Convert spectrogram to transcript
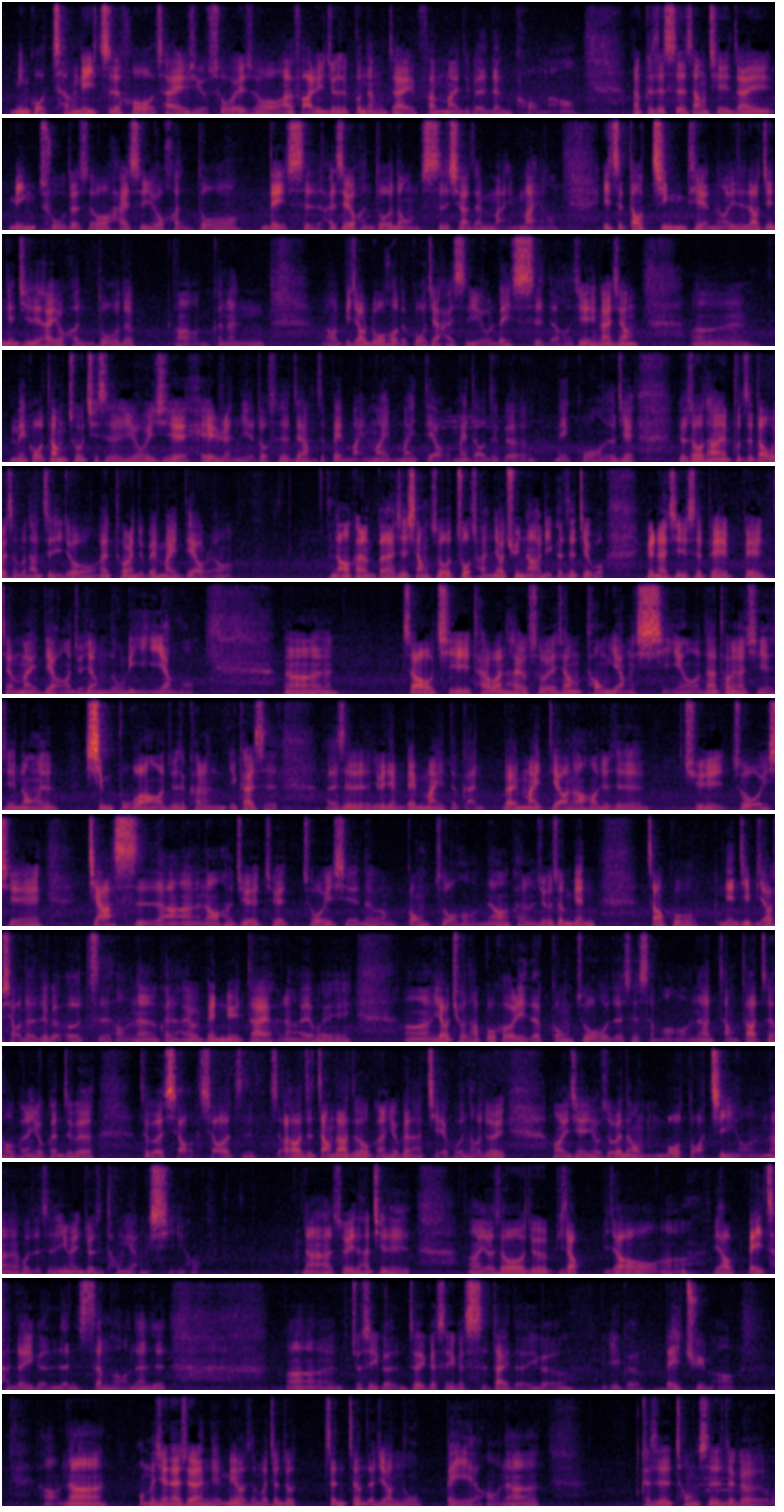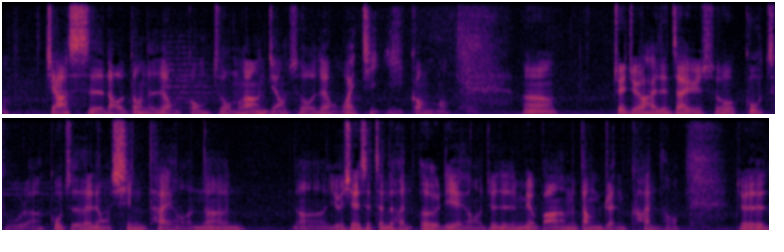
民国成立之后，才有所谓说，啊，法律就是不能再贩卖这个人口嘛哦。那可是事实上，其实，在明初的时候，还是有很多类似，还是有很多那种私下在买卖哦。一直到今天哦，一直到今天，其实还有很多的，呃，可能，呃，比较落后的国家还是有类似的哦。其实你看，像，嗯，美国当初其实有一些黑人也都是这样子被买卖卖掉，卖到这个美国，而且有时候他还不知道为什么他自己就哎突然就被卖掉了哦。然后可能本来是想说坐船要去哪里，可是结果原来其实是被被人家卖掉啊，就像奴隶一样哦。那早期台湾还有所谓像童养媳哦，那童养媳也是那种新妇啊哈，就是可能一开始还是有点被卖的感，被卖掉，然后就是去做一些家事啊，然后就去做一些那种工作哈，然后可能就顺便。照顾年纪比较小的这个儿子哈，那可能还会被虐待，可能还会嗯、要求他不合理的工作或者是什么哈。那长大之后可能又跟这个这个小小儿子小儿子长大之后可能又跟他结婚哦，所以哦以前有时候那种摸短记哦，那或者是因为就是童养媳哈，那所以他其实嗯、有时候就比较比较、呃、比较悲惨的一个人生哦，但是。嗯，就是一个这个是一个时代的一个一个悲剧嘛哦。好，那我们现在虽然也没有什么叫做真正的叫奴婢啊，那可是从事这个家事劳动的这种工作，我们刚刚讲说这种外籍移工哦，嗯，最主要还是在于说雇主啦，雇主的那种心态哦，那呃有些是真的很恶劣哦，就是没有把他们当人看哦，就是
